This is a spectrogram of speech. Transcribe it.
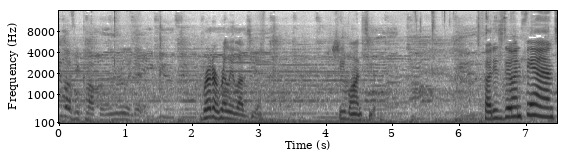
We love you, Copper. We really do. Britta really loves you. She wants you. Cody's doing fence.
